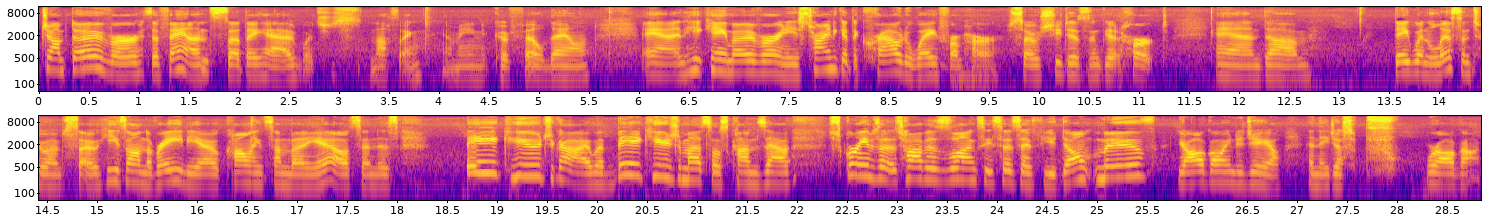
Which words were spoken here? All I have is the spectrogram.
jumped over the fence that they had which is nothing. I mean it could have fell down. And he came over and he's trying to get the crowd away from her so she doesn't get hurt. And um, they wouldn't listen to him. So he's on the radio calling somebody else and this big huge guy with big huge muscles comes out screams at the top of his lungs. He says if you don't move you're all going to jail. And they just we're all gone.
